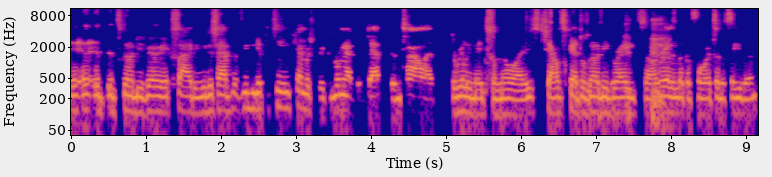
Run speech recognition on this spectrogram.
It, it, it's going to be very exciting. We just have if you can get the team chemistry because we're going to have the depth and talent to really make some noise. Challenge schedule is going to be great, so really looking forward to the season.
